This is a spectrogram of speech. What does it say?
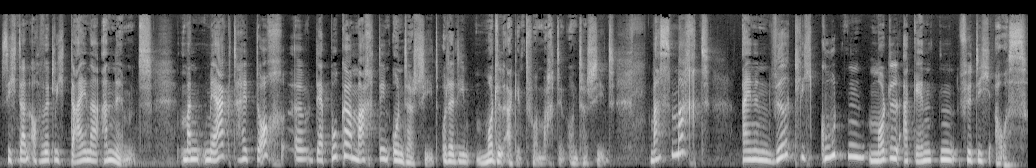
sich dann auch wirklich deiner annimmt. Man merkt halt doch, äh, der Booker macht den Unterschied oder die Modelagentur macht den Unterschied. Was macht einen wirklich guten Modelagenten für dich aus?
